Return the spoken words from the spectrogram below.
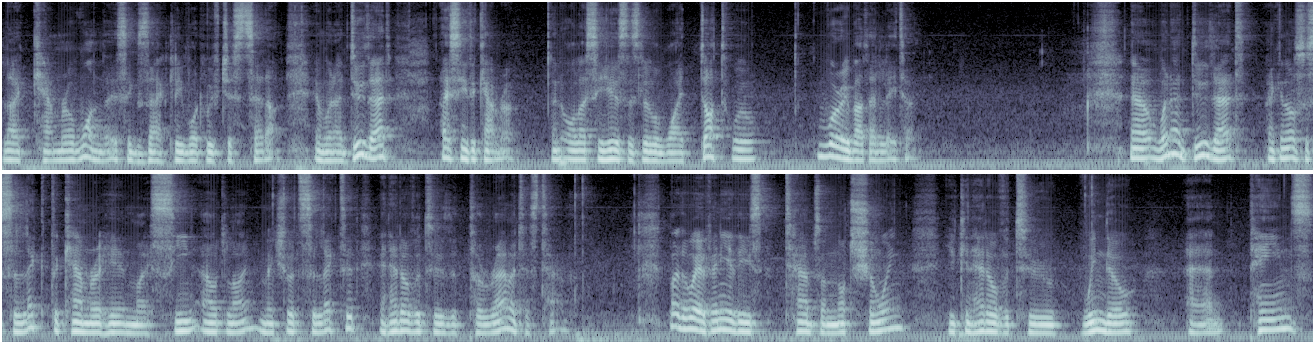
like camera one. That is exactly what we've just set up. And when I do that, I see the camera. And all I see here is this little white dot. We'll worry about that later. Now, when I do that, I can also select the camera here in my scene outline, make sure it's selected, and head over to the parameters tab. By the way, if any of these tabs are not showing, you can head over to window and panes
